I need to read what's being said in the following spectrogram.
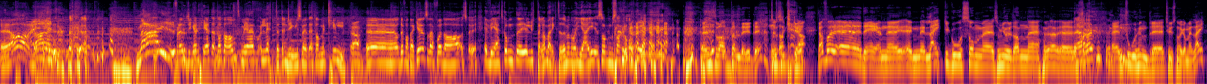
Ja, nei! Nei! For den jingeren het et eller annet, men jeg lette etter en jingle som het et eller annet med kill. Eh, og det fant jeg ikke, så derfor da så Jeg vet ikke om lytteren lytterne la merke til det, men det var jeg som snakka om det. Det var veldig ryddig. Tusen takk. Gøy. Ja, for uh, det er en, eh, en leikegod som, eh, som Jordan uh, uh sjøl. En 200 000 år gammel leik.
